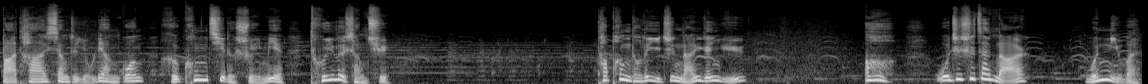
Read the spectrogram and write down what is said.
把它向着有亮光和空气的水面推了上去。他碰到了一只男人鱼。哦，我这是在哪儿？温妮问。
